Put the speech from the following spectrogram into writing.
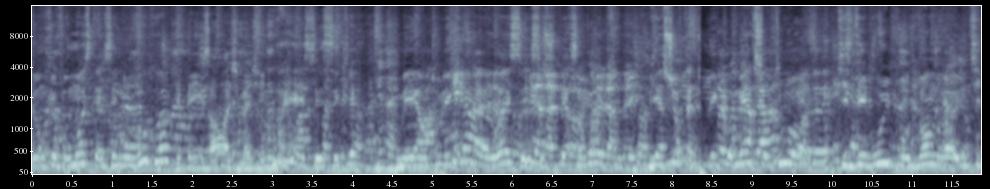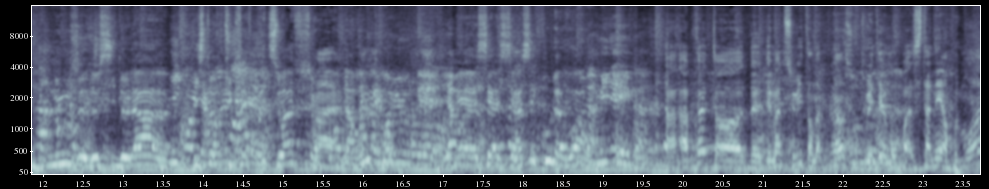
donc pour moi, c'était assez nouveau, quoi. Des paysans, ouais, j'imagine. Ouais, c'est clair. Mais Mais en tous les cas, euh, ouais, c'est super sympa. Et puis, bien sûr, t'as tous les commerces autour euh, qui se débrouillent pour te vendre euh, une petite binouse de ci, de là, histoire que tu crèves pas de soif sur le bord de la route. quoi. Mais c'est assez cool à voir. Ah, Après, t'as des, des Matsuri, t'en as plein sur tout l'été. Bon, bah, cette année un peu moins,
